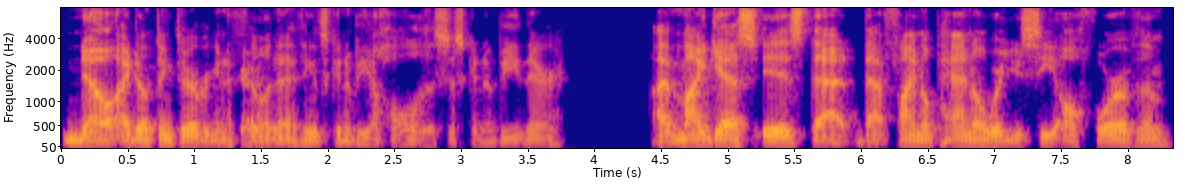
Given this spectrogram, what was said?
No, I don't think they're ever going to Okay. fill it in. I think it's going to be a hole that's just going to be there. I, my guess is that that final panel where you see all four of them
